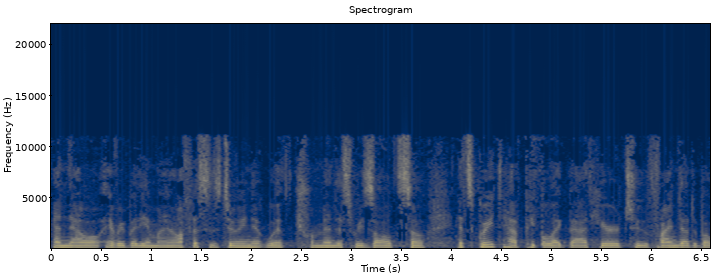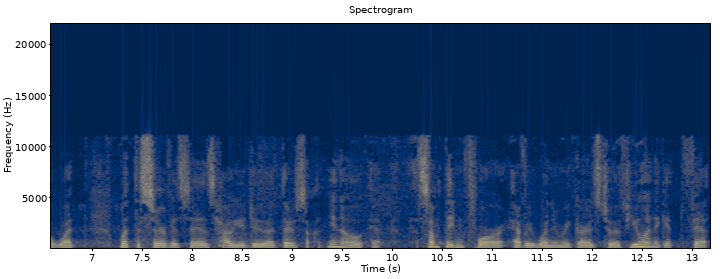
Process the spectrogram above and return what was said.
and now everybody in my office is doing it with tremendous results. So it's great to have people like that here to find out about what, what the service is, how you do it. There's, you know, something for everyone in regards to if you want to get fit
